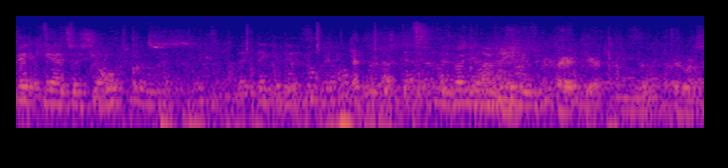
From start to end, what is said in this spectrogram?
big cancer show too. I think it is. It's like a meeting. I had cancer, I know what it's.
